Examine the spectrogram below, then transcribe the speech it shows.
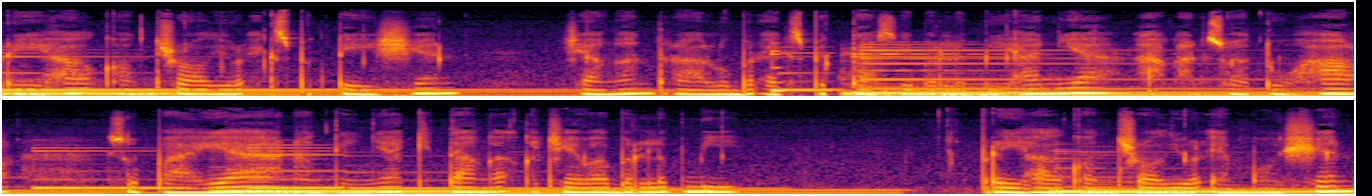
Perihal control your expectation, jangan terlalu berekspektasi berlebihan ya akan suatu hal supaya nantinya kita nggak kecewa berlebih perihal control your emotion,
